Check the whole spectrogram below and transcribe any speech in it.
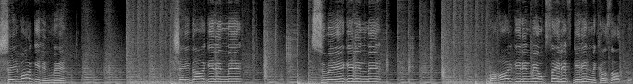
Şeyma gelin mi? Şeyda gelin mi? Sümeyye gelin mi? Bahar gelin mi yoksa Elif gelin mi kazandı?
